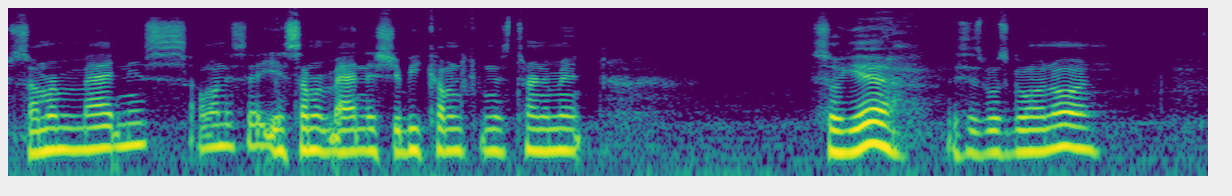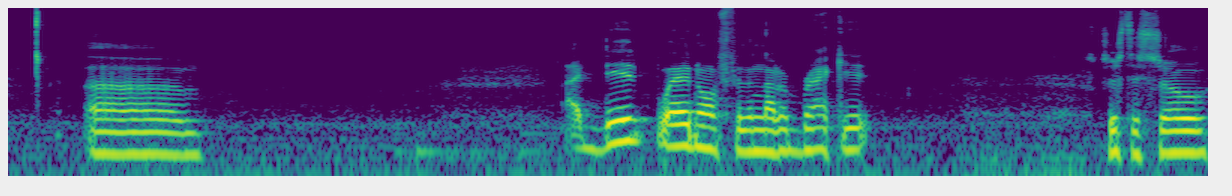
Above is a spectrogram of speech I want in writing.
Summer Madness. I want to say, yeah, Summer Madness should be coming from this tournament. So yeah, this is what's going on. Um, I did plan on filling out a bracket just to show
